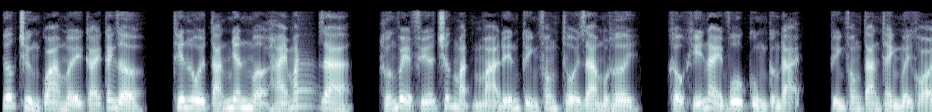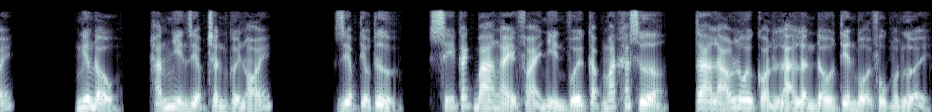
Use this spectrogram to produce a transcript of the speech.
Ước chừng qua mấy cái canh giờ, thiên lôi tán nhân mở hai mắt ra, hướng về phía trước mặt mà đến kình phong thổi ra một hơi, khẩu khí này vô cùng cường đại, kình phong tan thành mây khói. Nghiêng đầu, hắn nhìn Diệp Trần cười nói. Diệp tiểu tử, sĩ cách ba ngày phải nhìn với cặp mắt khác xưa, ta lão lôi còn là lần đầu tiên bội phục một người.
